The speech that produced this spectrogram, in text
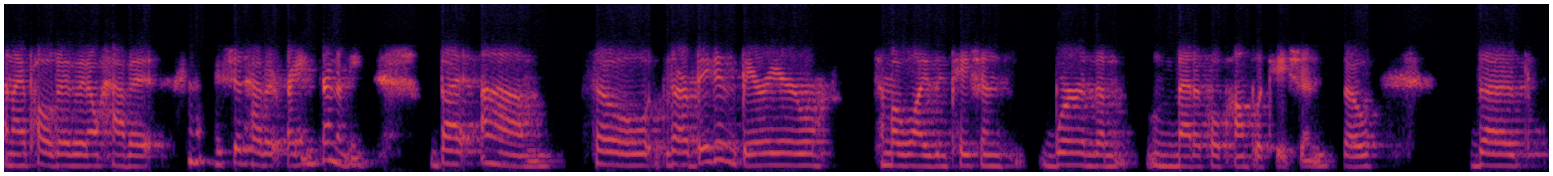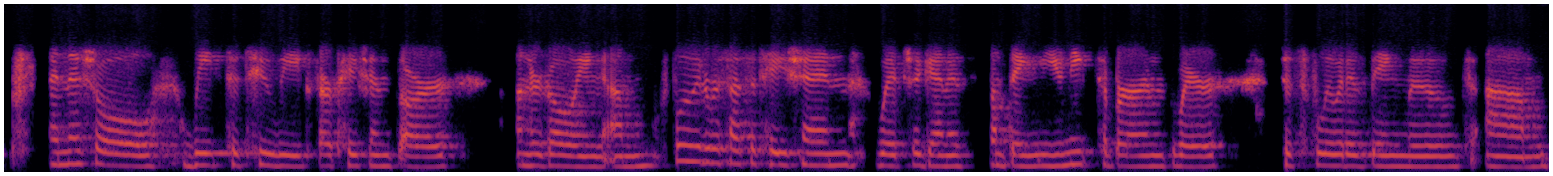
and I apologize, I don't have it. I should have it right in front of me. But um, so our biggest barrier to mobilizing patients were the medical complications. So the initial week to two weeks, our patients are undergoing um, fluid resuscitation, which again is something unique to burns where just fluid is being moved um,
